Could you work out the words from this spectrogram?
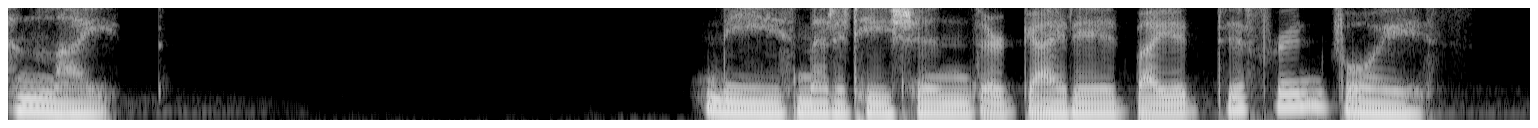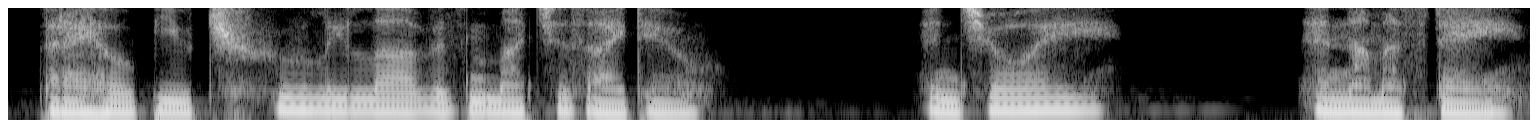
and light. These meditations are guided by a different voice that I hope you truly love as much as I do. Enjoy and namaste.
